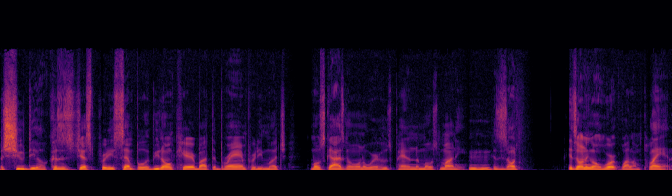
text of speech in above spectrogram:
a shoe deal because it's just pretty simple. If you don't care about the brand, pretty much most guys gonna want to wear who's paying the most money mm-hmm. because it's, on, it's only gonna work while I'm playing.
